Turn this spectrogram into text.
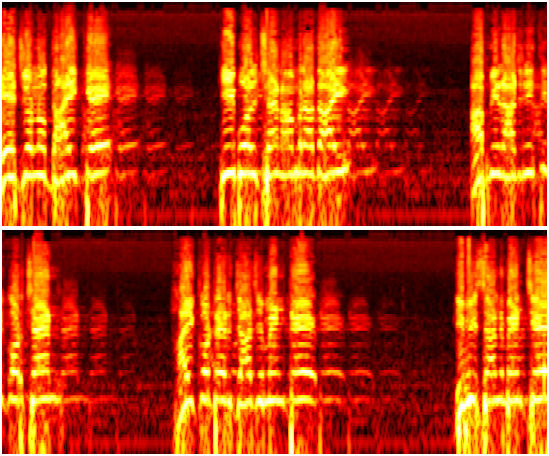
এজন্য দায়ীকে কি বলছেন আমরা দায়ী? আপনি রাজনীতি করছেন, হাইকোর্টের জাজমেন্টে, ডিভিশন বেঞ্চে,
